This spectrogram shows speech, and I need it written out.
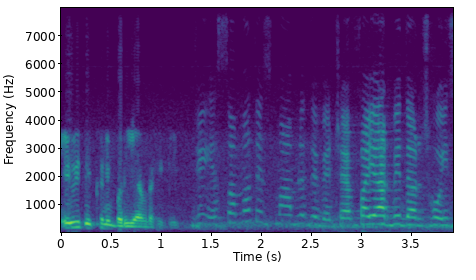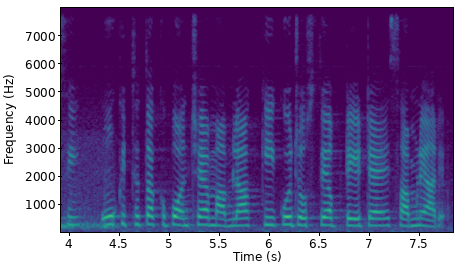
ਇਹ ਵੀ ਦੇਖਣੀ ਬੜੀ ਅਹਿਮ ਰਹੇਗੀ। ਜੀ, ਇਸ ਸੰਬੰਧ ਇਸ ਮਾਮਲੇ ਦੇ ਵਿੱਚ ਐਫ ਆਈ ਆਰ ਵੀ ਦਰਜ ਹੋਈ ਸੀ। ਉਹ ਕਿੱਥੇ ਤੱਕ ਪਹੁੰਚਿਆ ਮਾਮਲਾ? ਕੀ ਕੁਝ ਉਸ ਤੇ ਅਪਡੇਟ ਹੈ? ਸਾਹਮਣੇ ਆ ਰਿਹਾ।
